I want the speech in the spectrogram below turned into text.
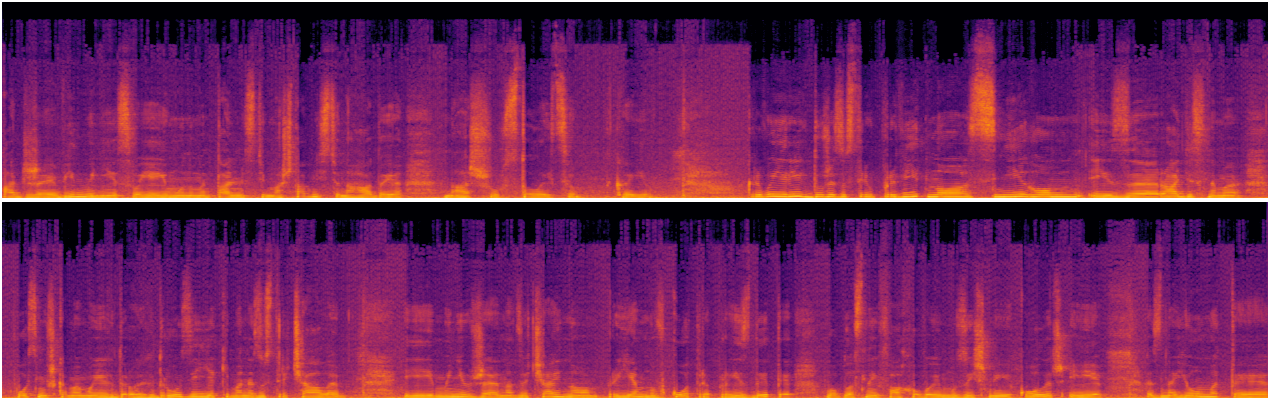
адже він мені своєю монументальністю, масштабністю нагадує нашу столицю Київ. Кривий ріг дуже зустрів привітно з снігом і з радісними посмішками моїх дорогих друзів, які мене зустрічали. І мені вже надзвичайно приємно вкотре приїздити в обласний фаховий музичний коледж і знайомити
